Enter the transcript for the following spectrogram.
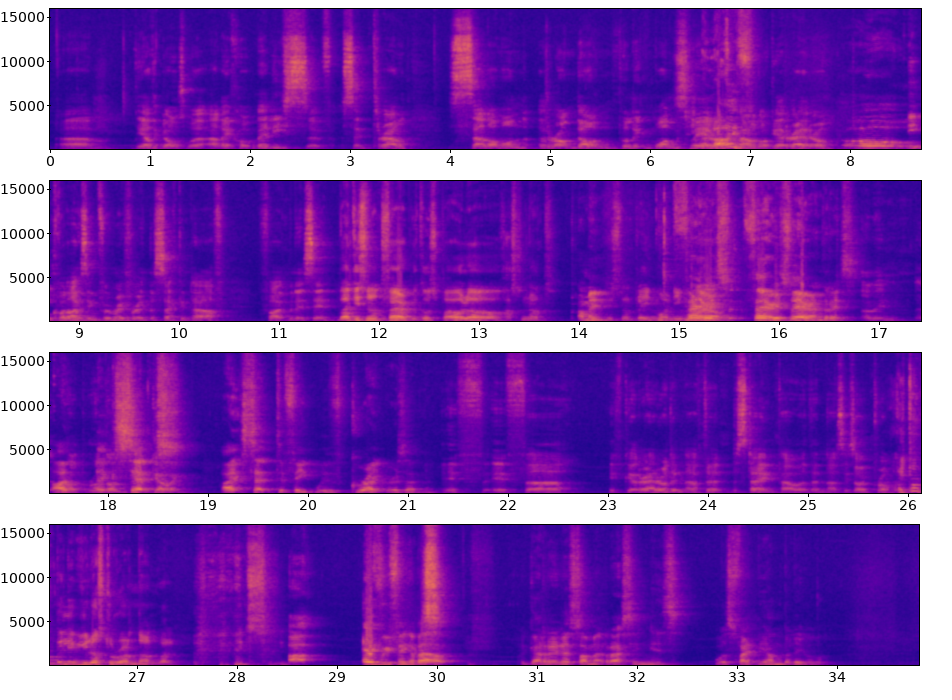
Um, the other goals were Alejo Véliz of Central Salomon Rondon pulling one clear Alive. of Paolo Guerrero, Oh, equalising for River in the second half, five minutes in. But it's not fair because Paolo has not I mean, he's not playing more anymore. fair is fair is fair, Andres. I mean, I Ro- Rondon's accept- kept going. I accept defeat with great resentment. If if uh, if Guerrero didn't have the, the staying power, then that's his own problem. I problem. can't believe you lost to Rondon. Well, it's Uh, everything about Guerrero's time at Racing is was frankly unbelievable.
